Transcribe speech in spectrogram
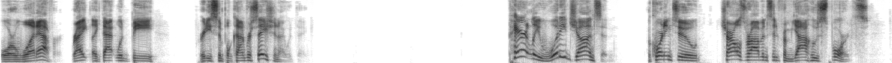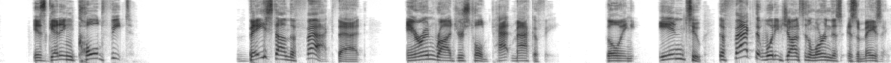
or whatever, right? Like that would be pretty simple conversation, I would think. Apparently, Woody Johnson, according to Charles Robinson from Yahoo Sports, is getting cold feet based on the fact that Aaron Rodgers told Pat McAfee going into the fact that Woody Johnson learned this is amazing.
